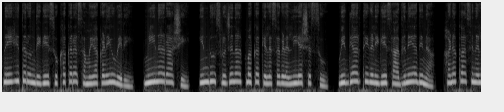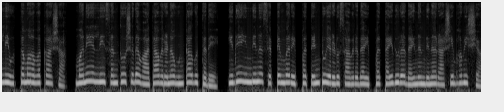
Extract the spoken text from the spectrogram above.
ಸ್ನೇಹಿತರೊಂದಿಗೆ ಸುಖಕರ ಸಮಯ ಕಳೆಯುವಿರಿ. ಮೀನರಾಶಿ. ಇಂದು ಸೃಜನಾತ್ಮಕ ಕೆಲಸಗಳಲ್ಲಿ ಯಶಸ್ಸು. ವಿದ್ಯಾರ್ಥಿಗಳಿಗೆ ಸಾಧನೆಯ ದಿನ. ಹಣಕಾಸಿನಲ್ಲಿ ಉತ್ತಮ ಅವಕಾಶ. ಮನೆಯಲ್ಲಿ ಸಂತೋಷದ ವಾತಾವರಣ ಉಂಟಾಗುತ್ತದೆ. ಇದೇ ಇಂದಿನ ಸೆಪ್ಟೆಂಬರ್ ಇಪ್ಪತ್ತೆಂಟು ಎರಡು ಸಾವಿರದ ಇಪ್ಪತ್ತೈದರ ದೈನಂದಿನ ರಾಶಿ ಭವಿಷ್ಯ.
